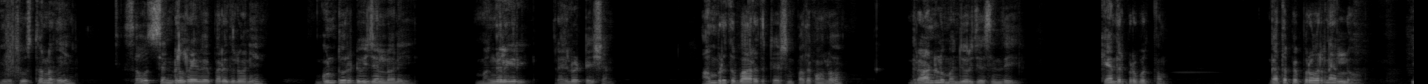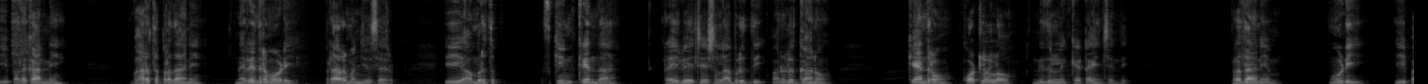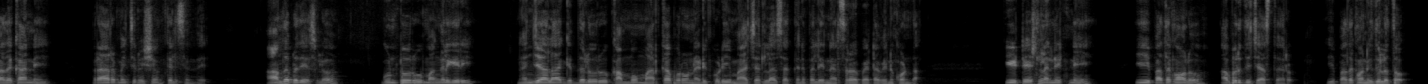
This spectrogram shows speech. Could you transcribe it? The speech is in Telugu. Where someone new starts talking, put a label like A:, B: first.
A: మీరు చూస్తున్నది సౌత్ సెంట్రల్ రైల్వే పరిధిలోని గుంటూరు డివిజన్లోని Mangalagiri railway station Amrit Bharat station పథకంలో గ్రాండ్లు మంజూరు చేసింది కేంద్ర ప్రభుత్వం. గత ఫిబ్రవరి నెలలో ఈ పథకాన్ని భారత ప్రధాని నరేంద్ర మోడీ ప్రారంభం చేశారు. ఈ అమృత స్కీమ్ క్రింద రైల్వే స్టేషన్ల అభివృద్ధి పనులకు గాను కేంద్రం కోట్లలో నిధుల్ని కేటాయించింది. ప్రధాని మోడీ ఈ పథకాన్ని ప్రారంభించిన విషయం తెలిసిందే. ఆంధ్రప్రదేశ్లో గుంటూరు మంగళగిరి నంద్యాల గిద్దలూరు ఖమ్మం మార్కాపురం నడికుడి మాచర్ల సత్తెనపల్లి నరసరావుపేట వెనుకొండ ఈ స్టేషన్లన్నింటినీ ఈ పథకంలో అభివృద్ధి చేస్తారు ఈ పథకం నిధులతో.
